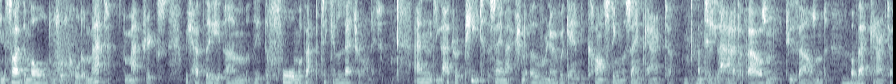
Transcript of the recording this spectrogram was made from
Inside the mould was what's called a mat, a matrix, which had the, um, the, the form of that particular letter on it. And you had to repeat the same action over and over again, casting the same character until you had a thousand or two thousand of that character.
